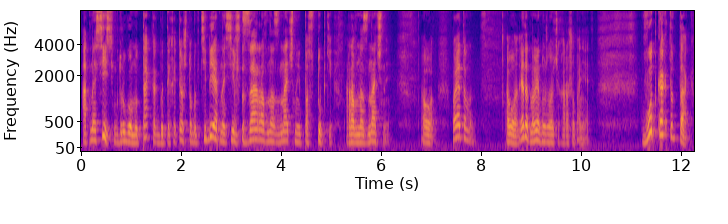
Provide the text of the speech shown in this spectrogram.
Относись к другому так, как бы ты хотел, чтобы к тебе относились за равнозначные поступки, равнозначные. Вот. Поэтому вот, этот момент нужно очень хорошо понять. Вот как-то так.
